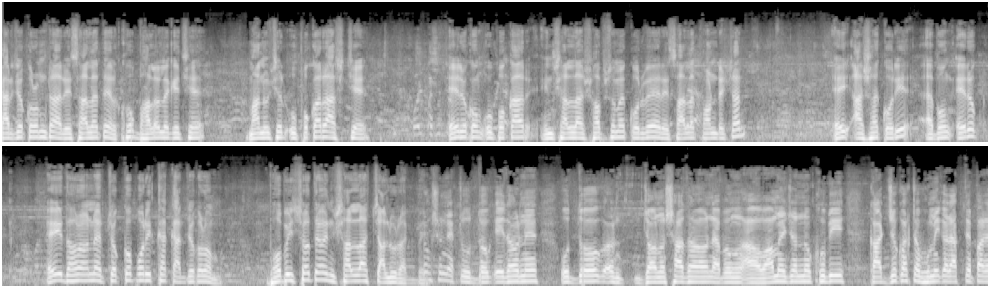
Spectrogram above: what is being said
কার্যক্রমটা রেসালাতের খুব ভালো লেগেছে। মানুষের উপকার আসছে। এরকম উপকার ইনশাল্লাহ সবসময় করবে রেসালাত ফাউন্ডেশন। এই আশা করি এবং এরক এই ধরনের চক্ষু পরীক্ষা কার্যক্রম ভবিষ্যতেও ইনশাল্লাহ চালু রাখবে। একটা উদ্যোগ, এই ধরনের উদ্যোগ জনসাধারণ এবং আওয়ামের জন্য খুবই কার্যকর একটা ভূমিকা রাখতে পারে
